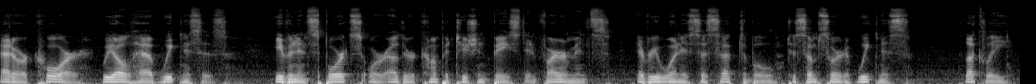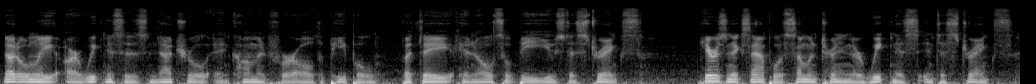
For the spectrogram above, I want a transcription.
At our core, we all have weaknesses. Even in sports or other competition based environments, everyone is susceptible to some sort of weakness. Luckily, not only are weaknesses natural and common for all the people, but they can also be used as strengths. Here is an example of someone turning their weakness into strength.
